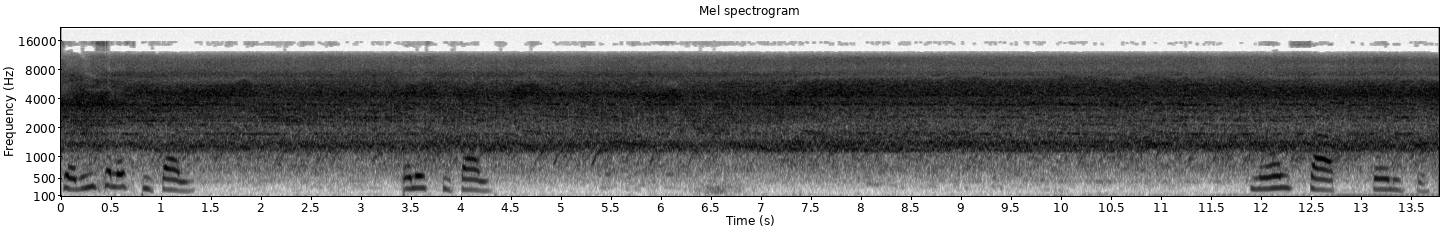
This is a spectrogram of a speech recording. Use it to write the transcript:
Se dice el hospital. El hospital. No el satélite.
